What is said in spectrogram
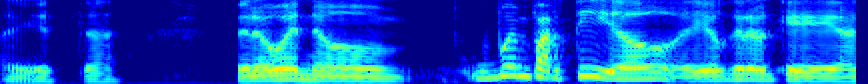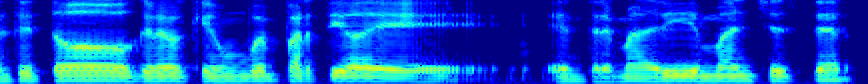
Ahí está. Pero bueno, un buen partido. eh, Yo creo que, ante todo, creo que un buen partido de, entre Madrid y Manchester.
